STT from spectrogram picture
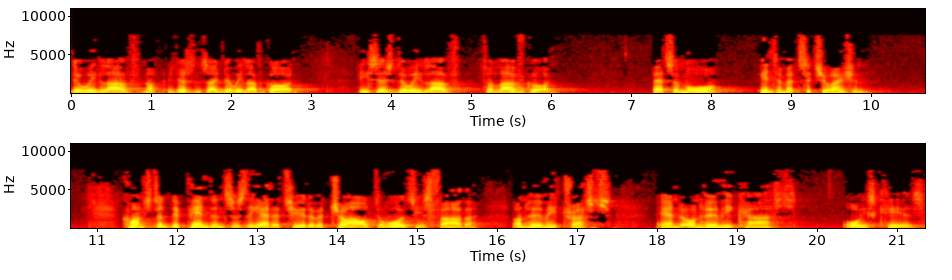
Do we love, not, he doesn't say do we love God. He says do we love to love God? That's a more intimate situation. Constant dependence is the attitude of a child towards his father on whom he trusts and on whom he casts all his cares.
